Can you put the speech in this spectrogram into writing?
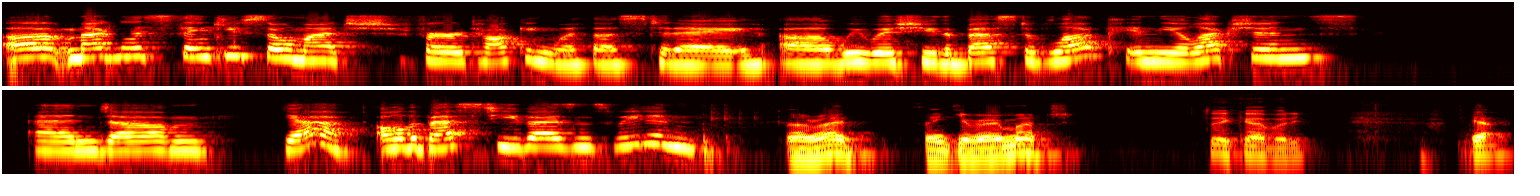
Uh, Magnus, thank you so much for talking with us today. Uh, we wish you the best of luck in the elections. And um, yeah, all the best to you guys in Sweden. All right. Thank you very much. Take care, buddy. Yeah.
